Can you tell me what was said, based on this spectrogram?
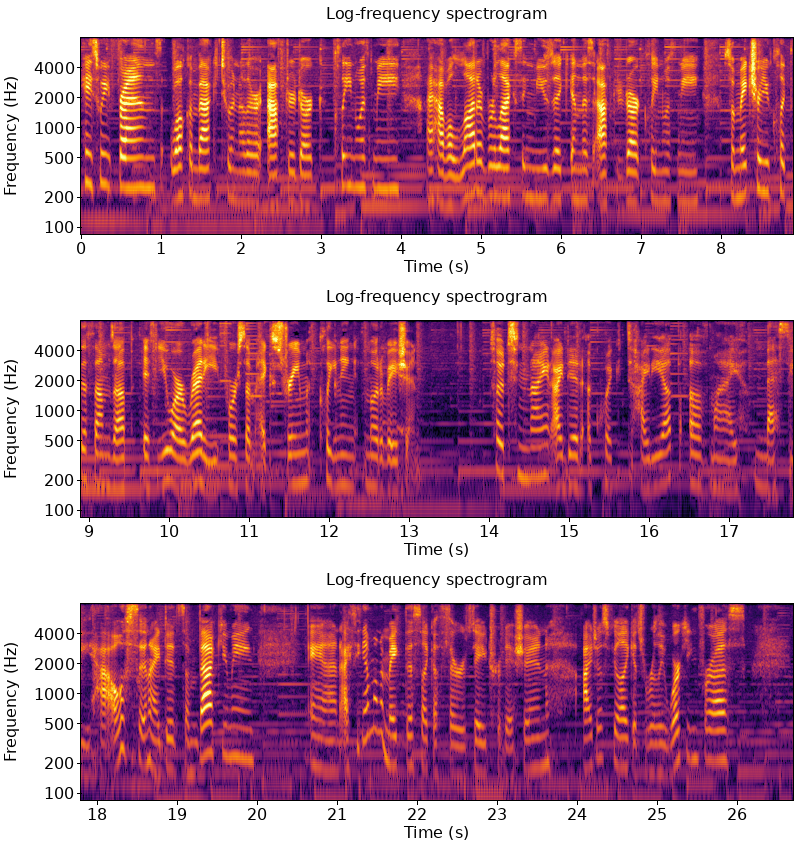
Hey, sweet friends, welcome back to another After Dark Clean with Me. I have a lot of relaxing music in this After Dark Clean with Me, so make sure you click the thumbs up if you are ready for some extreme cleaning motivation. So, tonight I did a quick tidy up of my messy house and I did some vacuuming, and I think I'm gonna make this like a Thursday tradition. I just feel like it's really working for us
